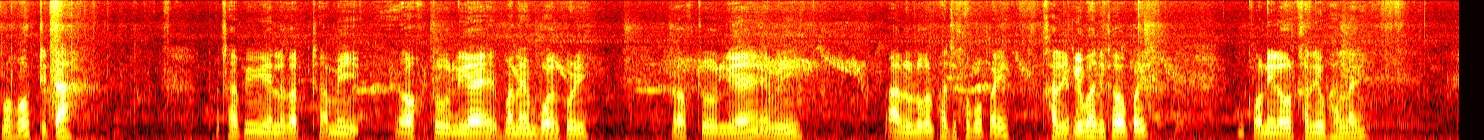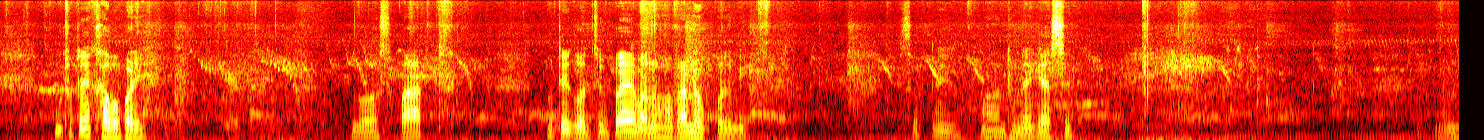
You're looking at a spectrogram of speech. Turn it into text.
বহুত তিতা। তথাপিও ইয়াৰ লগত আমি ৰসটো উলিয়াই মানে বইল কৰি ৰসটো উলিয়াই আমি আলুৰ লগত ভাজি খাব পাৰি খালীকৈও ভাজি খাব পাৰি। কণীৰ লগত খালেও ভাল লাগে। মুঠতে খাব পাৰি। গছ পাত গোটেই গছজোপাই মানুহৰ কাৰণে উপযোগী। চব এই ইমান ধুনীয়াকৈ আছে। উম।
